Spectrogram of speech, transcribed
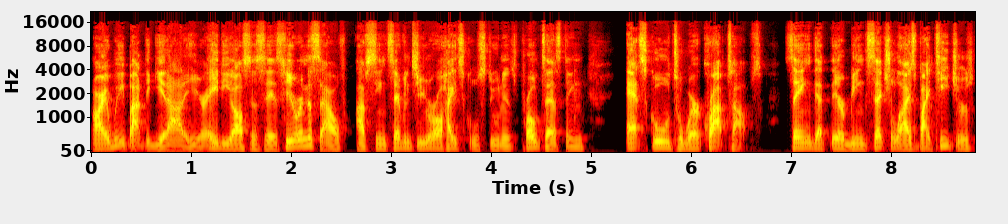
All right, we about to get out of here. AD Austin says, here in the South, I've seen 17-year-old high school students protesting at school to wear crop tops, saying that they're being sexualized by teachers.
